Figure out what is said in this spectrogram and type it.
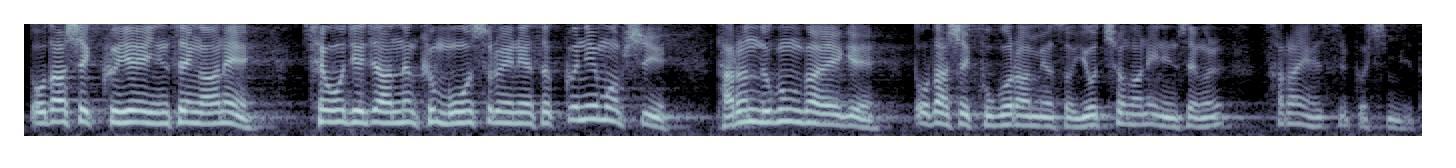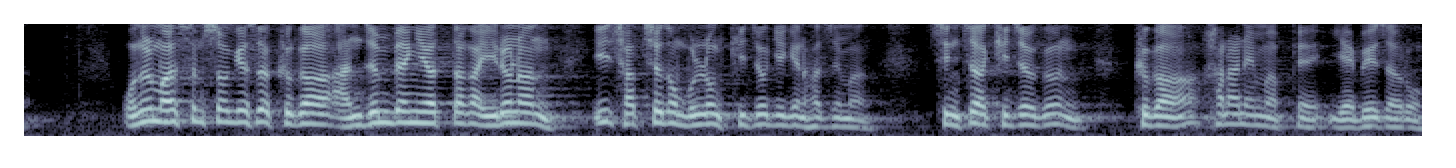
또다시 그의 인생 안에 채워지지 않는 그 무엇으로 인해서 끊임없이 다른 누군가에게 또다시 구걸하면서 요청하는 인생을 살아야 했을 것입니다. 오늘 말씀 속에서 그가 안전뱅이였다가 일어난 이 자체도 물론 기적이긴 하지만 진짜 기적은 그가 하나님 앞에 예배자로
